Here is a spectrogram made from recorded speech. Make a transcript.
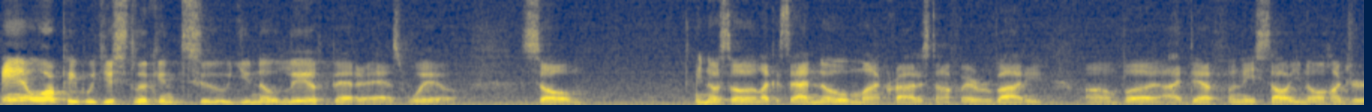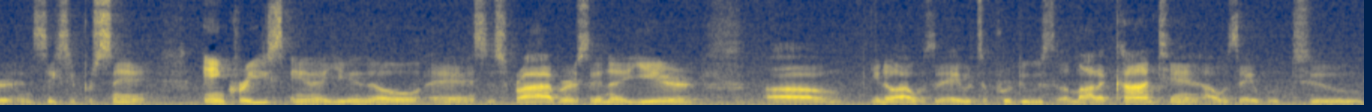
and or people just looking to, you know, live better as well. So you know, so like I said, I know my crowd is not for everybody, um, but I definitely saw, you know, 160% increase in, you know, and subscribers in a year. Um, you know, I was able to produce a lot of content. I was able to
